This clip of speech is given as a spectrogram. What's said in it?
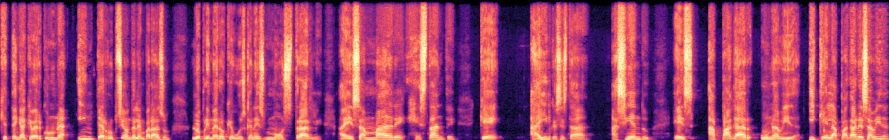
que tenga que ver con una interrupción del embarazo, lo primero que buscan es mostrarle a esa madre gestante que ahí lo que se está haciendo es apagar una vida y que el apagar esa vida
